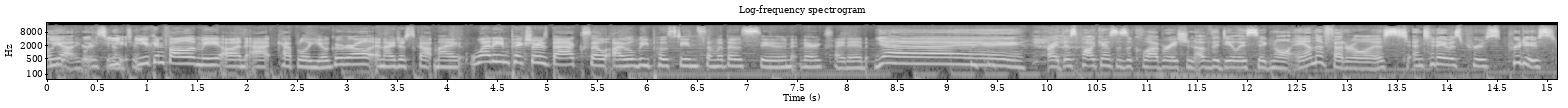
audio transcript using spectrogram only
Oh yeah, your Instagram you, too. You can follow me on at Capital Yoga Girl, and I just got my wedding pictures back, so I will be posting some of those soon. Very excited! Yay! All right, this podcast is a collaboration of the Daily Signal and the Federalist, and today was produced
